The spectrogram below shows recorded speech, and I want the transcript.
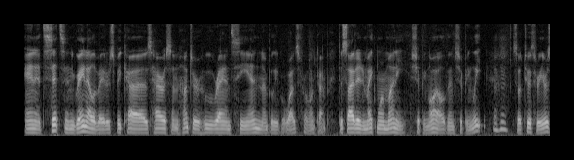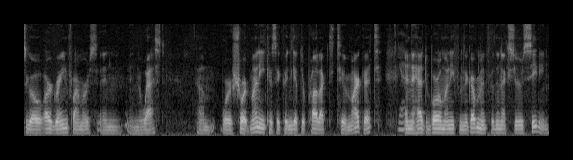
and it sits in grain elevators because Harrison Hunter, who ran CN, I believe it was for a long time, decided to make more money shipping oil than shipping wheat. So two or three years ago, our grain farmers in in the West um, were short money because they couldn't get their product to market, Yeah. and they had to borrow money from the government for the next year's seeding.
